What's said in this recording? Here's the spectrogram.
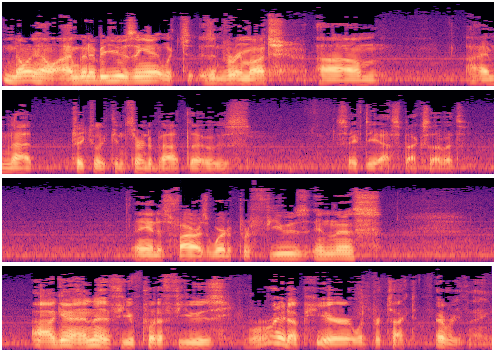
knowing how I'm going to be using it, which isn't very much, um, I'm not particularly concerned about those safety aspects of it. And as far as where to put a fuse in this, again, if you put a fuse right up here, it would protect everything.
